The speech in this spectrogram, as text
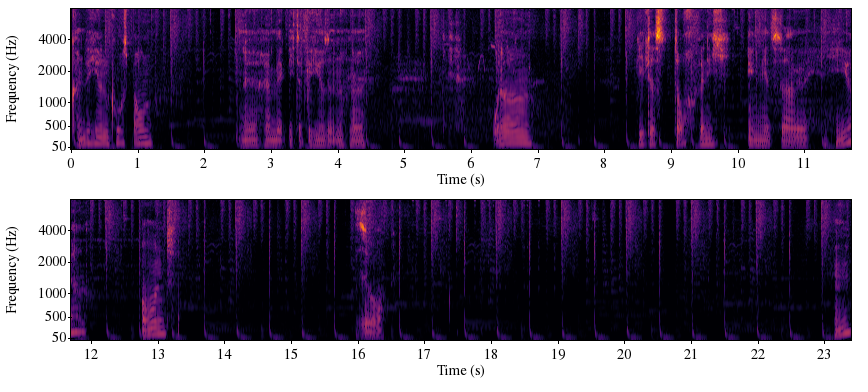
können wir hier einen Kurs bauen. Ne, er merkt nicht, dass wir hier sind. Ne? ne. Oder geht das doch, wenn ich ihn jetzt sage hier und so. Hm?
